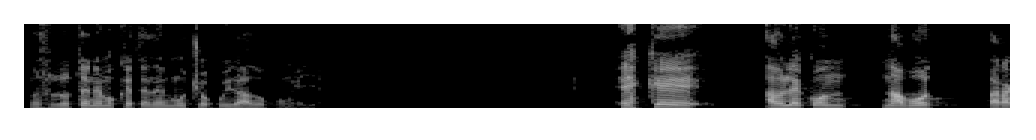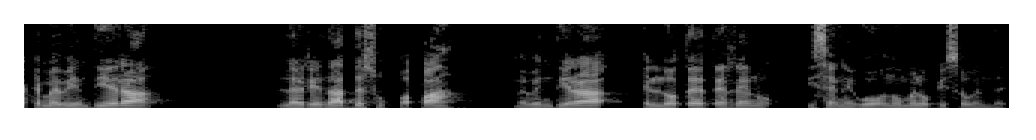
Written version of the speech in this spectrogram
nosotros tenemos que tener mucho cuidado con ella. Es que hablé con Nabot para que me vendiera la heredad de sus papás, me vendiera el lote de terreno y se negó, no me lo quiso vender.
